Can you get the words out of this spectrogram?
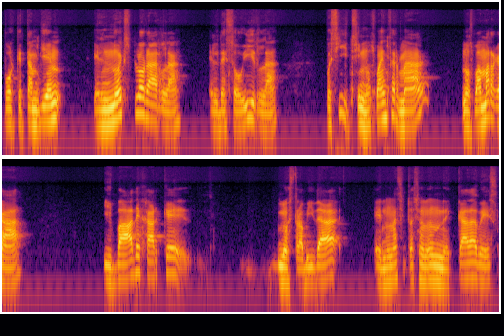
porque también el no explorarla, el desoírla, pues sí, sí nos va a enfermar, nos va a amargar, y va a dejar que nuestra vida en una situación donde cada vez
